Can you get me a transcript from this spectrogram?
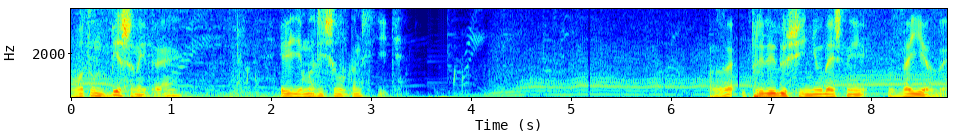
Вот он бешеный-то, а? Видимо, решил отомстить За предыдущие неудачные заезды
